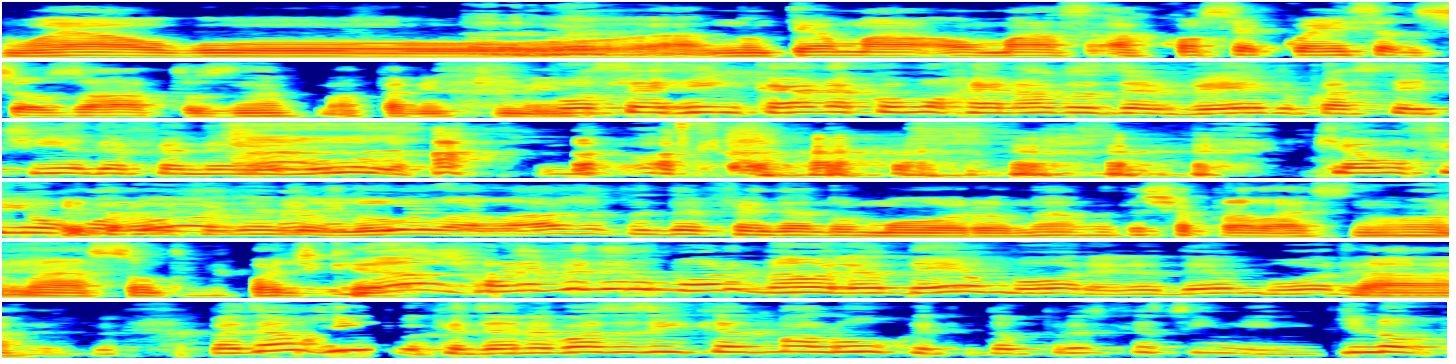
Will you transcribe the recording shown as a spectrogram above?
Não é algo. Uhum. Não tem uma, uma a consequência dos seus atos, né? Aparentemente. Você reencarna como Reinaldo Azevedo, com as tetinhas defendendo Lula. que é um fim horroroso. Tá defendendo Lula lá já tá defendendo o Moro, né? Deixa pra lá, isso não, não é assunto pro podcast. Não, não tá defendendo o Moro, não. Ele odeia o Moro, ele odeia o Moro. Tá. Mas é horrível, quer dizer, é um negócio assim que é maluco, então por isso que assim. De novo,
